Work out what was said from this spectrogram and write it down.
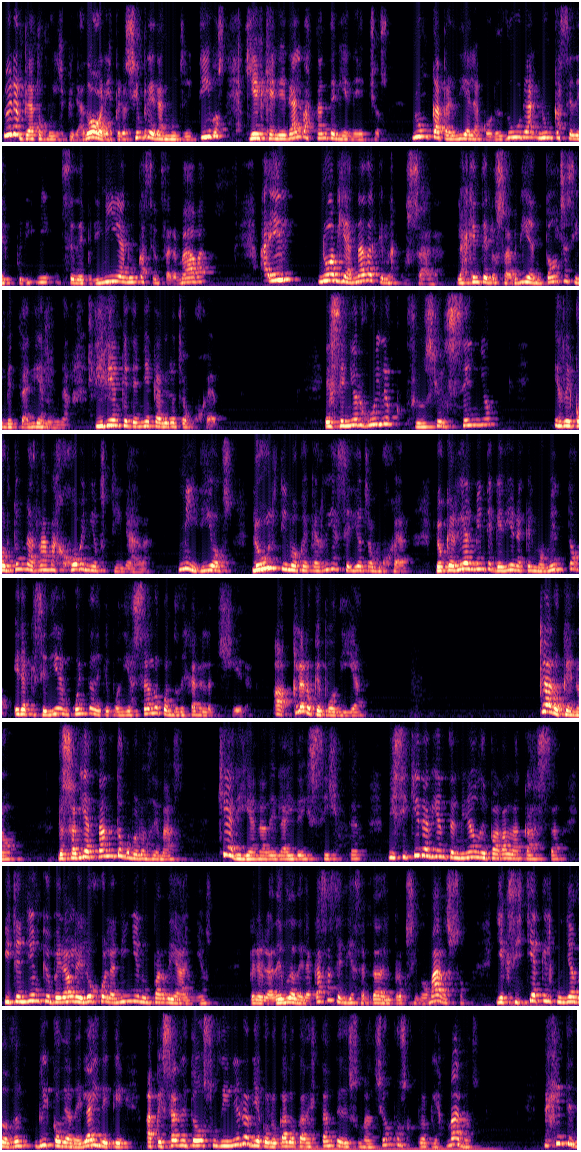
No eran platos muy inspiradores, pero siempre eran nutritivos y en general bastante bien hechos. Nunca perdía la cordura, nunca se, deprimía, nunca se enfermaba. A él no había nada que lo excusara. La gente lo sabría entonces, inventarían una. Dirían que tenía que haber otra mujer. El señor Willock frunció el ceño y recortó una rama joven y obstinada. Mi Dios, lo último que querría sería otra mujer. Lo que realmente quería en aquel momento era que se dieran cuenta de que podía hacerlo cuando dejara la tijera. Ah, claro que podía. Claro que no. Lo sabía tanto como los demás. ¿Qué harían Adelaide y Sister? Ni siquiera habían terminado de pagar la casa y tendrían que operarle el ojo a la niña en un par de años. Pero la deuda de la casa sería saldada el próximo marzo. Y existía aquel cuñado rico de Adelaide que, a pesar de todo su dinero, había colocado cada estante de su mansión con sus propias manos. La gente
